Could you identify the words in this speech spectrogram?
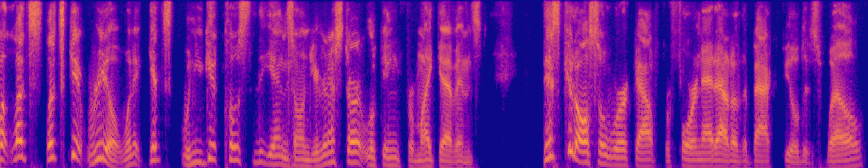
but let's let's get real. When it gets when you get close to the end zone, you're going to start looking for Mike Evans. This could also work out for Fournette out of the backfield as well.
